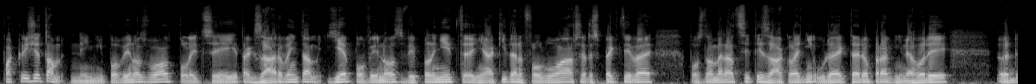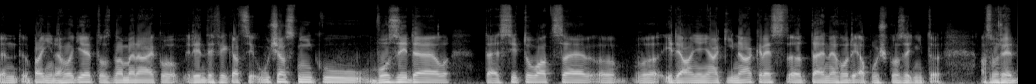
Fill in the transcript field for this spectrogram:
pak, když tam není povinnost volat policii, tak zároveň tam je povinnost vyplnit nějaký ten formulář, respektive poznamenat si ty základní údaje k té dopravní nehody, dopravní nehodě, to znamená jako identifikaci účastníků, vozidel, té situace, ideálně nějaký nákres e, té nehody a poškození. To, a samozřejmě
